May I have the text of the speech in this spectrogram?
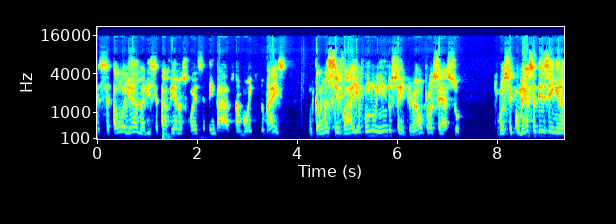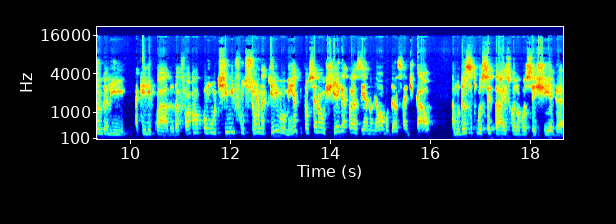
Você está olhando ali, você está vendo as coisas, você tem dados na mão e tudo mais. Então você vai evoluindo sempre. Não é um processo que você começa desenhando ali aquele quadro da forma como o time funciona naquele momento. Então você não chega trazendo nenhuma mudança radical. A mudança que você traz quando você chega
